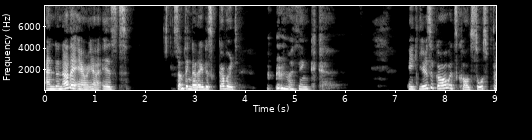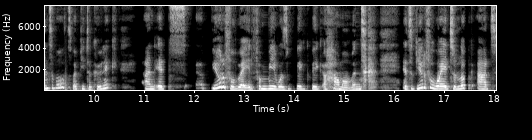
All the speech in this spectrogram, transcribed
And another area is something that I discovered I think eight years ago. It's called Source Principles by Peter Koenig. And it's a beautiful way. For me, it was a big, big aha moment. it's a beautiful way to look at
